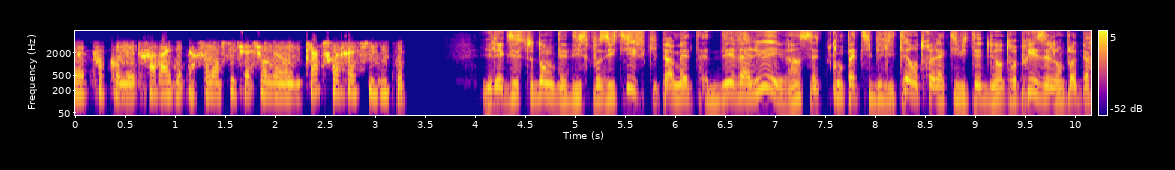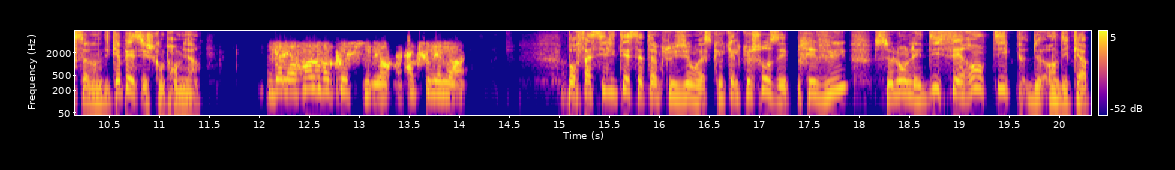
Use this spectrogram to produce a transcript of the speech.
euh, pour que le travail des personnes en situation de handicap soit facilité. Il existe donc des dispositifs qui permettent d'évaluer hein, cette compatibilité entre l'activité d'une entreprise et l'emploi de personnes handicapées, si je comprends bien. De le rendre possible à tout le moins. Pour faciliter cette inclusion, est-ce que quelque chose est prévu selon les différents types de handicap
